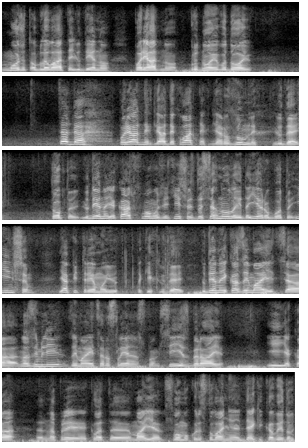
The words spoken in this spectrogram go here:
можуть обливати людину порядну брудною водою. Це для порядних, для адекватних, для розумних людей. Тобто людина, яка в своєму житті щось досягнула і дає роботу іншим, я підтримую таких людей. Людина, яка займається на землі, займається рослинництвом, сіє, збирає, і яка, наприклад, е, має в своєму користуванні декілька видів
